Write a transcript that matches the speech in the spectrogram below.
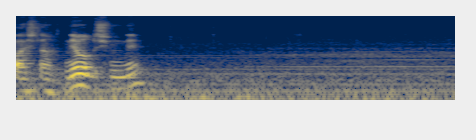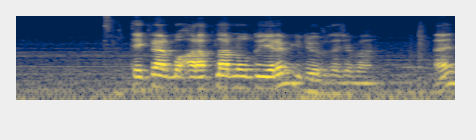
başlangıç ne oldu şimdi? Tekrar bu Arapların olduğu yere mi gidiyoruz acaba? He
